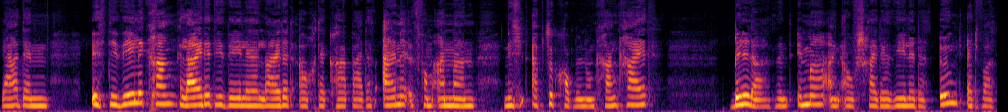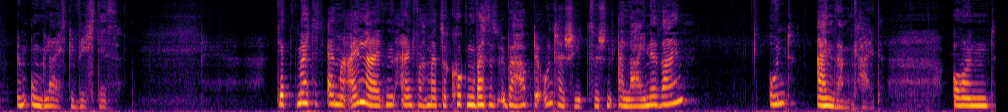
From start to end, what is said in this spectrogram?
Ja, denn ist die Seele krank, leidet die Seele, leidet auch der Körper. Das eine ist vom anderen nicht abzukoppeln. Und Krankheit, Bilder sind immer ein Aufschrei der Seele, dass irgendetwas im Ungleichgewicht ist. Jetzt möchte ich einmal einleiten, einfach mal zu gucken, was ist überhaupt der Unterschied zwischen alleine sein und Einsamkeit. Und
